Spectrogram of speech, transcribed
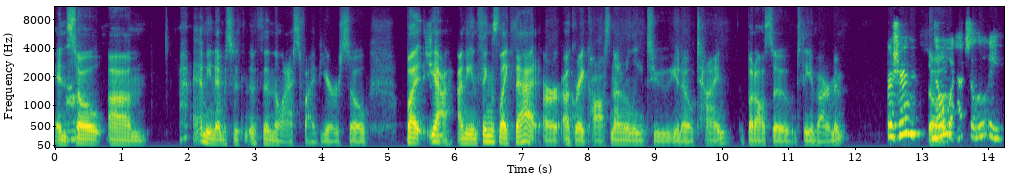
And so um i mean it was within the last five years so but yeah i mean things like that are a great cost not only to you know time but also to the environment. For sure. So, no absolutely.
